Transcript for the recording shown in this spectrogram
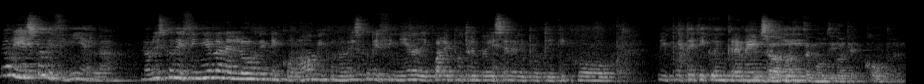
Non riesco definirla, non riesco a definirla nell'ordine economico, non riesco a definirla di quale potrebbe essere l'ipotetico, l'ipotetico incremento C'è la di... parte emotiva che copre.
